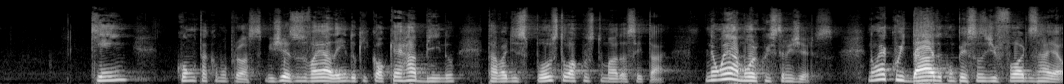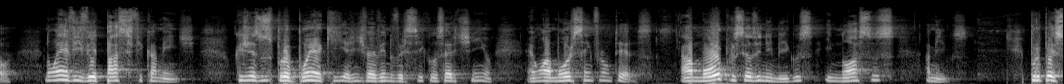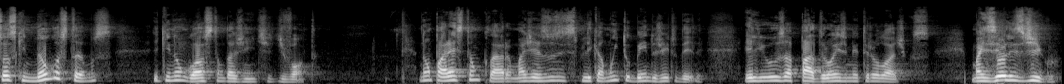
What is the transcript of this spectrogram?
Quem conta como próximo? E Jesus vai além do que qualquer rabino estava disposto ou acostumado a aceitar. Não é amor com estrangeiros. Não é cuidado com pessoas de fora de Israel. Não é viver pacificamente. Que Jesus propõe aqui, a gente vai ver no versículo certinho, é um amor sem fronteiras. Amor para os seus inimigos e nossos amigos. Por pessoas que não gostamos e que não gostam da gente de volta. Não parece tão claro, mas Jesus explica muito bem do jeito dele. Ele usa padrões meteorológicos. Mas eu lhes digo:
